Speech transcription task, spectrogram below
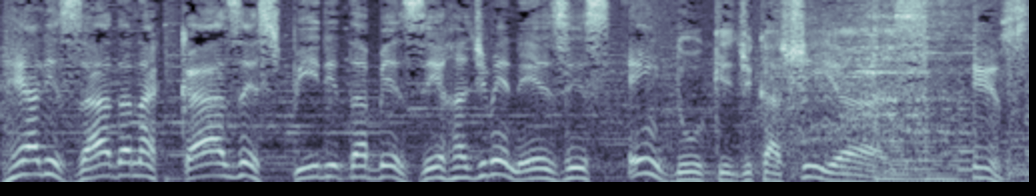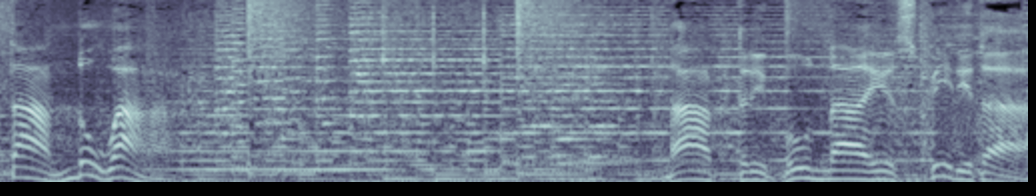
realizada na Casa Espírita Bezerra de Menezes, em Duque de Caxias. Está no ar. Na Tribuna Espírita.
